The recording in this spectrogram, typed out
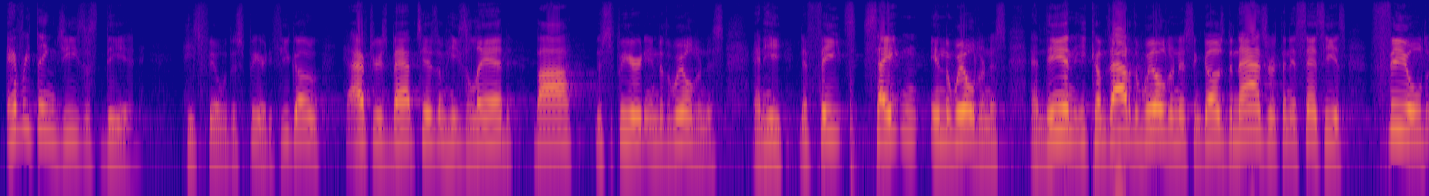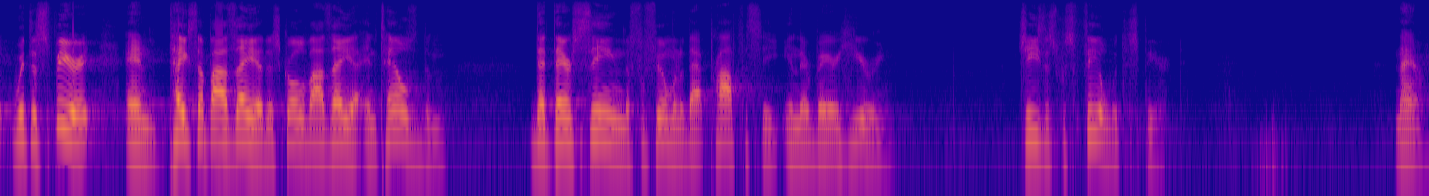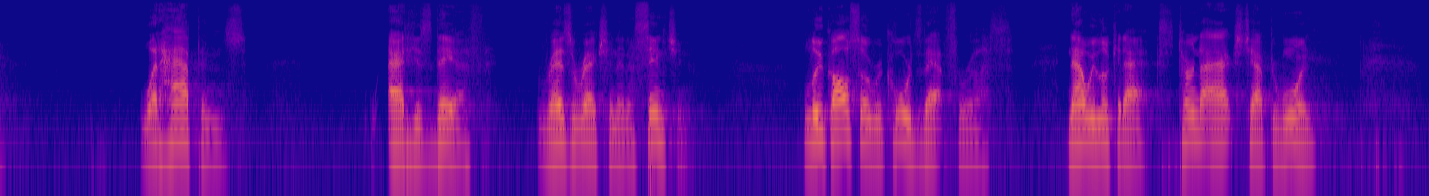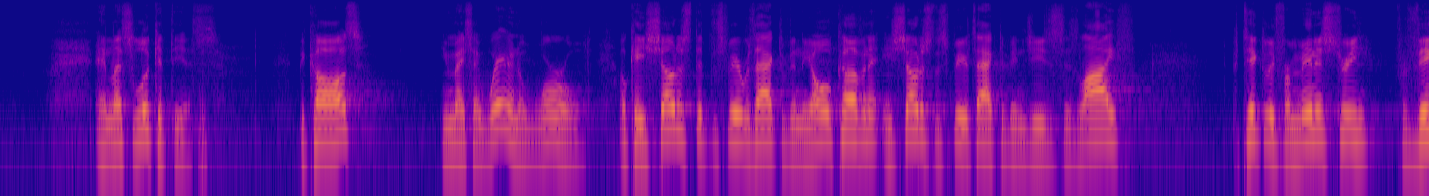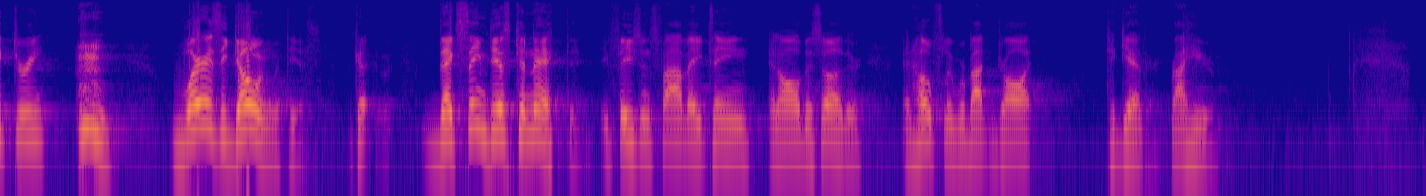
Everything Jesus did, he's filled with the Spirit. If you go after his baptism, he's led by the Spirit into the wilderness. And he defeats Satan in the wilderness. And then he comes out of the wilderness and goes to Nazareth. And it says he is filled with the Spirit and takes up Isaiah, the scroll of Isaiah, and tells them that they're seeing the fulfillment of that prophecy in their very hearing. Jesus was filled with the Spirit. Now, what happens at his death, resurrection, and ascension? Luke also records that for us. Now we look at Acts. Turn to Acts chapter 1, and let's look at this. Because you may say, Where in the world Okay, he showed us that the Spirit was active in the Old Covenant. He showed us the Spirit's active in Jesus' life, particularly for ministry, for victory. Where is he going with this? They seem disconnected. Ephesians 5:18 and all this other, and hopefully we're about to draw it together right here.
